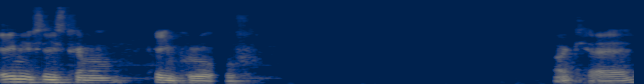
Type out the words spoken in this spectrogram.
Immune system improve. Okay.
